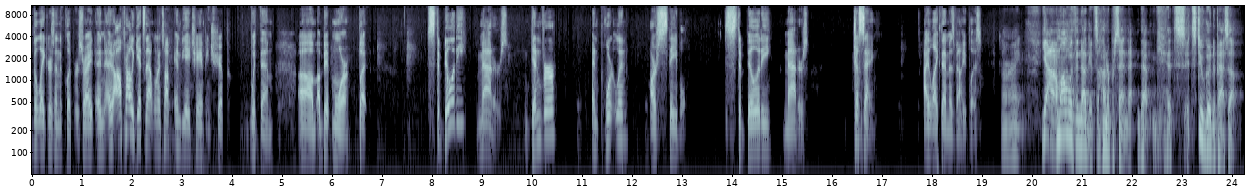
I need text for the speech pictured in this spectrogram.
the Lakers and the Clippers, right? And, and I'll probably get to that when I talk NBA championship with them um, a bit more. But stability matters. Denver and Portland are stable. Stability matters. Just saying. I like them as value plays. All right. Yeah, I'm on with the Nuggets 100%. That that it's it's too good to pass up.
